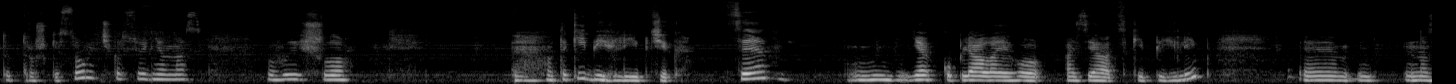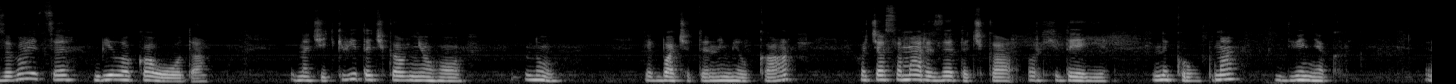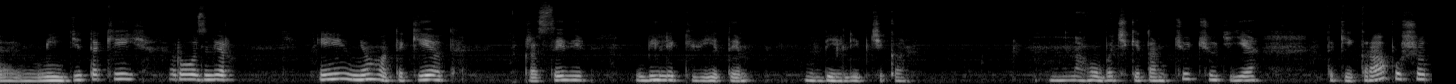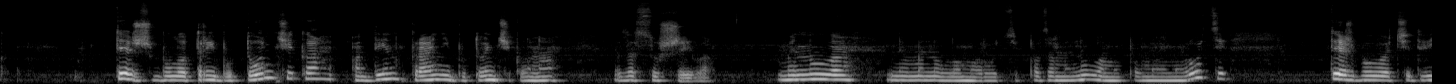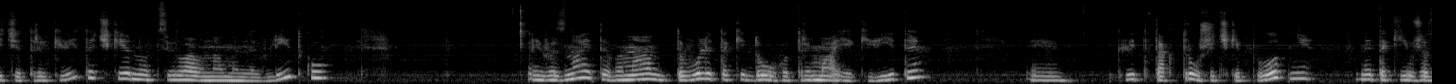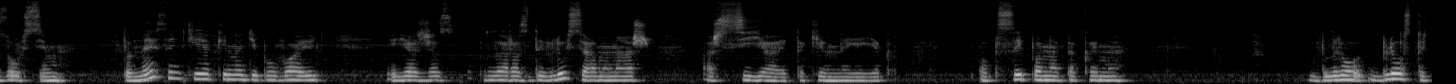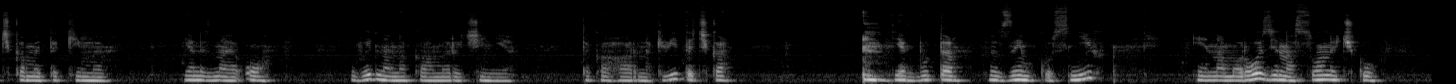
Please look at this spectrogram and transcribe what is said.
Тут трошки сонечко сьогодні у нас вийшло. Отакий бігліпчик. Це я купляла його азіатський пігліп. Е, називається біла каода. Значить, квіточка в нього, ну, як бачите, не мілка. Хоча сама розеточка орхідеї не крупна. Він е, міді такий розмір. І в нього такі от красиві білі квіти бігліпчика. На губочки там чуть-чуть є такий крапушок. Теж було три бутончика, один крайній бутончик вона засушила. Минуло, не в минулому році, позаминулому, по-моєму, році. Теж було чи дві, чи три квіточки. Ну, цвіла вона в мене влітку. І ви знаєте, вона доволі таки довго тримає квіти. Квіти так трошечки плотні, не такі вже зовсім тонесенькі, як іноді бувають. І я зараз дивлюся, а вона аж, аж сіяє такі в неї, як обсипана такими бльосточками такими. Я не знаю, о, видно на камеру чи ні. Така гарна квіточка, як будто взимку сніг, і на морозі, на сонечку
